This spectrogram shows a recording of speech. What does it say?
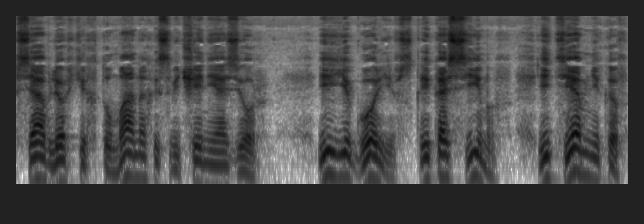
вся в легких туманах и свечении озер и Егорьевск, и Касимов, и Темников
